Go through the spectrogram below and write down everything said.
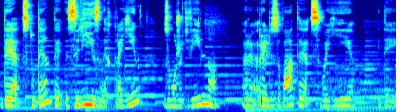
де студенти з різних країн зможуть вільно ре- реалізувати свої ідеї.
